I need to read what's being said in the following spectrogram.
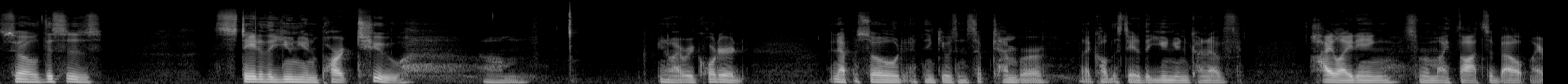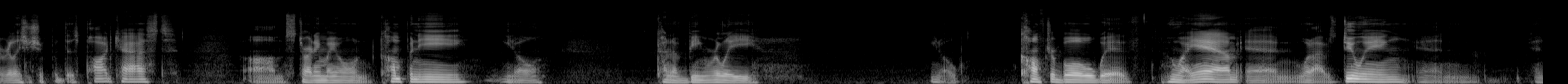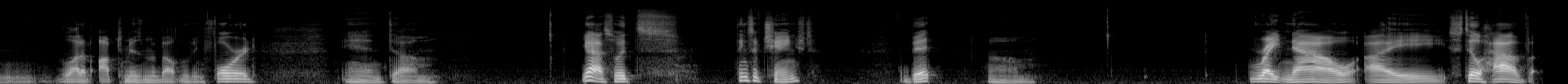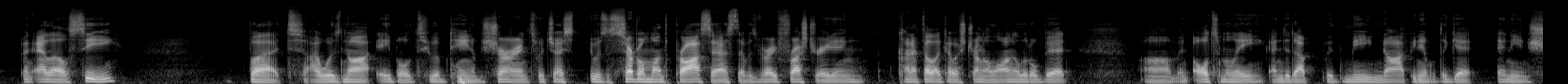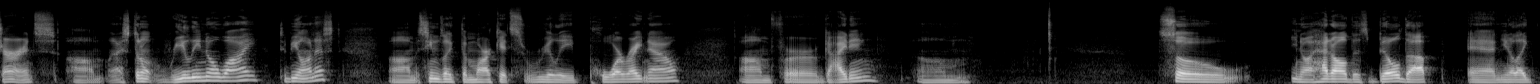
So, this is State of the Union Part 2. Um, you know, I recorded an episode, I think it was in September, that I called the State of the Union, kind of highlighting some of my thoughts about my relationship with this podcast, um, starting my own company, you know, kind of being really, you know, comfortable with who I am and what I was doing and and a lot of optimism about moving forward. And um, yeah, so it's things have changed a bit. Um, right now, I still have an LLC, but I was not able to obtain insurance, which I it was a several month process that was very frustrating. Kind of felt like I was strung along a little bit, um, and ultimately ended up with me not being able to get any insurance. Um, and I still don't really know why, to be honest. Um, it seems like the market's really poor right now um, for guiding. Um, so, you know, I had all this build up and, you know, like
